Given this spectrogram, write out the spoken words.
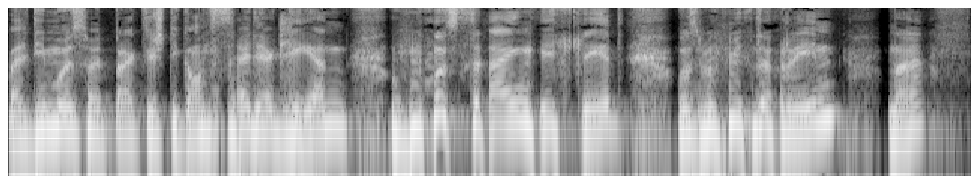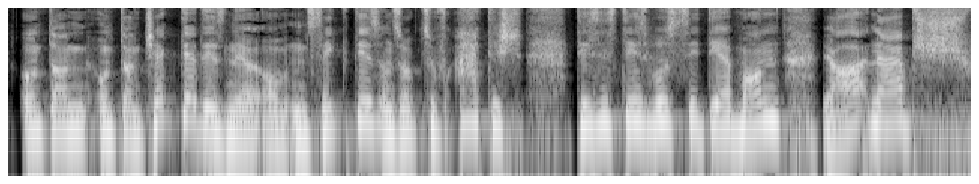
weil die muss halt praktisch die ganze Zeit erklären, um was da eigentlich geht, was wir mir da reden, ne, und dann, und dann checkt er das ne, und sagt das und sagt so, ah, das, das ist das, was sich der Mann, ja, psch,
